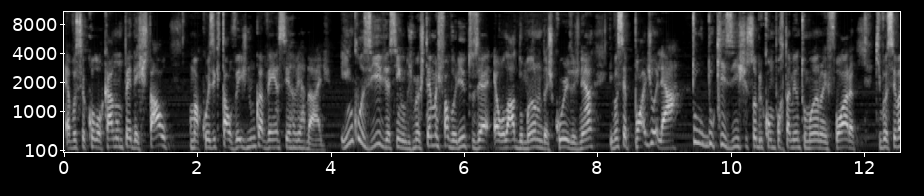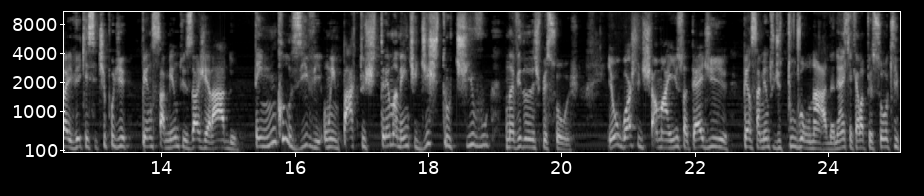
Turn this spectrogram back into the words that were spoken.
é você colocar num pedestal uma coisa que talvez nunca venha a ser verdade. E, inclusive, assim, um dos meus temas favoritos é, é o lado humano das coisas, né? E você pode olhar tudo que existe sobre comportamento humano aí fora, que você vai ver que esse tipo de pensamento exagerado tem inclusive um impacto extremamente destrutivo na vida das pessoas. Eu gosto de chamar isso até de pensamento de tudo ou nada, né? Que é aquela pessoa que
